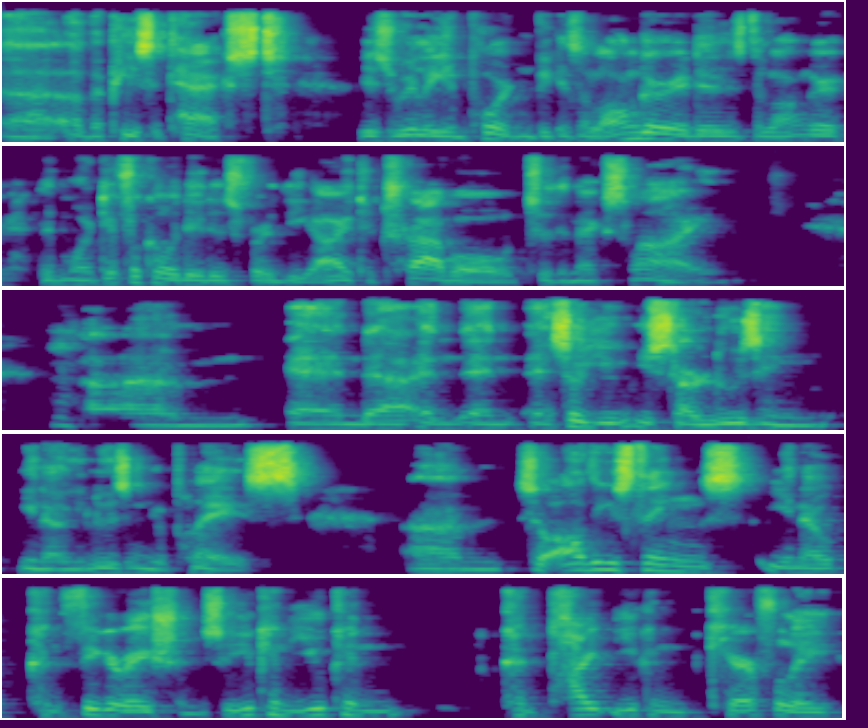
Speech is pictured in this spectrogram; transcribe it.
uh, of a piece of text is really important because the longer it is, the longer, the more difficult it is for the eye to travel to the next line. Hmm. Um, and, uh, and and and so you you start losing, you know, you're losing your place. Um, so all these things, you know, configuration. So you can you can can tight you can carefully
